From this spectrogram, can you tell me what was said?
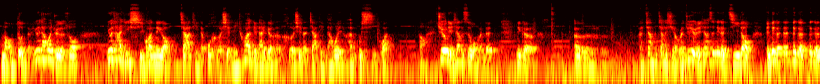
矛盾的，因为他会觉得说。因为他已经习惯那种家庭的不和谐，你突然给他一个很和谐的家庭，他会很不习惯。好，就有点像是我们的那个，呃，这样这样形容吧，就有点像是那个肌肉，哎，那个那那个那个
